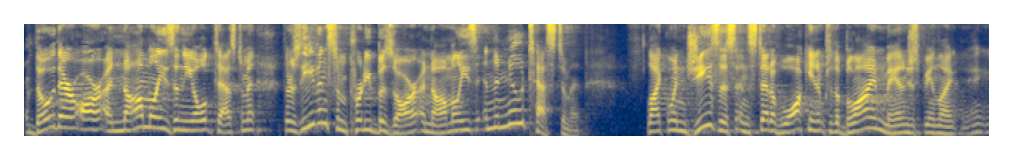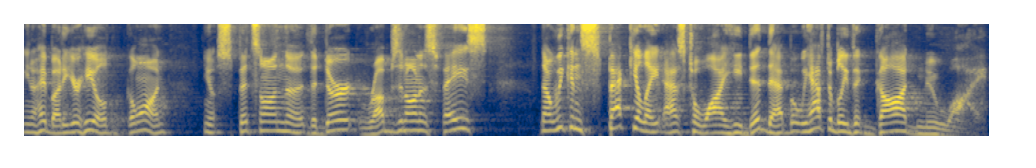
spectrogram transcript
though there are anomalies in the Old Testament, there's even some pretty bizarre anomalies in the New Testament. Like when Jesus, instead of walking up to the blind man and just being like, hey, you know, hey, buddy, you're healed, go on, you know, spits on the, the dirt, rubs it on his face. Now, we can speculate as to why he did that, but we have to believe that God knew why.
